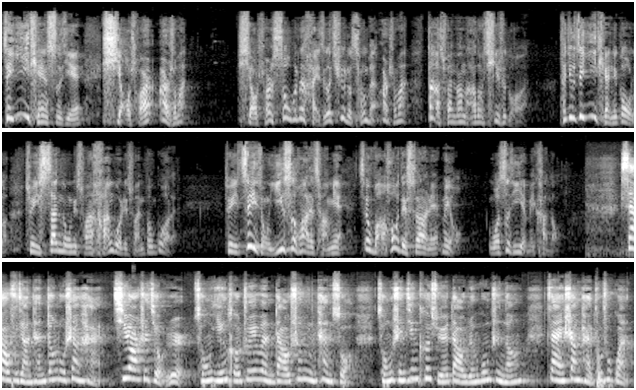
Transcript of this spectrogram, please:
这一天时间，小船二十万，小船收回这海蜇去了，成本二十万，大船能拿到七十多万，他就这一天就够了。所以山东的船、韩国的船都过来。所以这种仪式化的场面，这往后的十二年没有，我自己也没看到。SELF 讲坛登陆上海，七月二十九日，从银河追问到生命探索，从神经科学到人工智能，在上海图书馆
